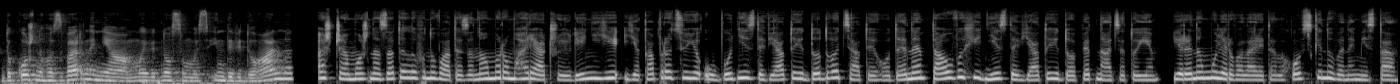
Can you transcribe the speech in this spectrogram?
До кожного звернення ми відносимось індивідуально. А ще можна зателефонувати за номером гарячої лінії, яка працює у будні з 9 до 20 години та у вихідні з 9 до 15. Ірина Муляр, Валерій Телеховський. Новини міста.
